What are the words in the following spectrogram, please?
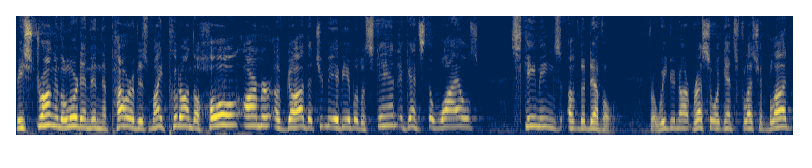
be strong in the Lord and in the power of his might. Put on the whole armor of God that you may be able to stand against the wiles, schemings of the devil. For we do not wrestle against flesh and blood,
